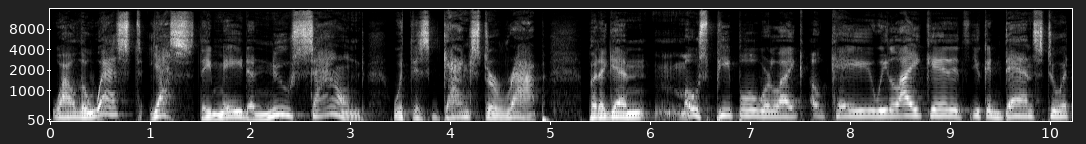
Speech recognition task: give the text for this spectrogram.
While the West, yes, they made a new sound with this gangster rap. But again, most people were like, okay, we like it. It's, you can dance to it.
